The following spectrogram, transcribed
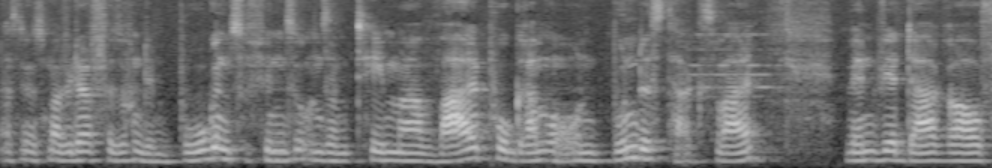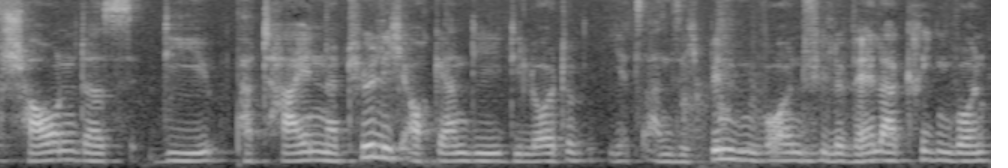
Lassen wir uns mal wieder versuchen, den Bogen zu finden zu unserem Thema Wahlprogramme und Bundestagswahl. Wenn wir darauf schauen, dass die Parteien natürlich auch gern die, die Leute jetzt an sich binden wollen, viele Wähler kriegen wollen,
